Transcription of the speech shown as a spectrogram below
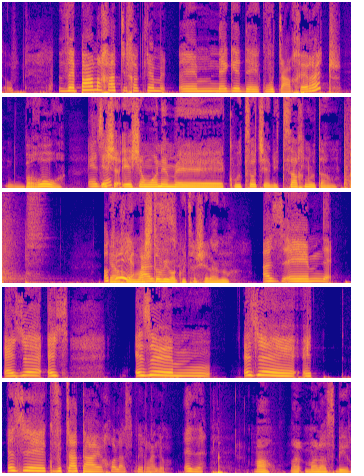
טוב. ופעם אחת שיחקתם אמ, נגד אה, קבוצה אחרת. ברור. איזה? יש, יש המון הם, אה, קבוצות שניצחנו אותן. אוקיי, אנחנו ממש אז, טובים הקבוצה שלנו. אז אמ, איזה, איזה, איזה, אמ, איזה, את- איזה קבוצה אתה יכול להסביר לנו? איזה? מה? מה, מה להסביר?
